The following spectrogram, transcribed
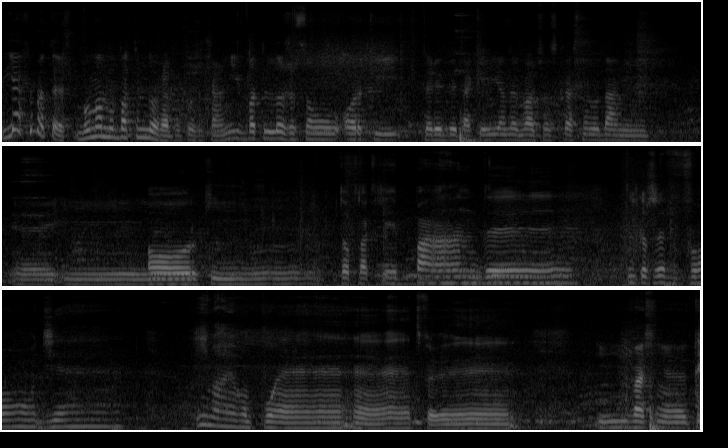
Ja chyba też, bo mamy Battle Lore'a w wypożyczalni. W Battle Lore'ze są orki, te ryby takie i one walczą z krasnoludami i... Orki to takie bandy, tylko że w wodzie i mają płetwy. I właśnie tu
